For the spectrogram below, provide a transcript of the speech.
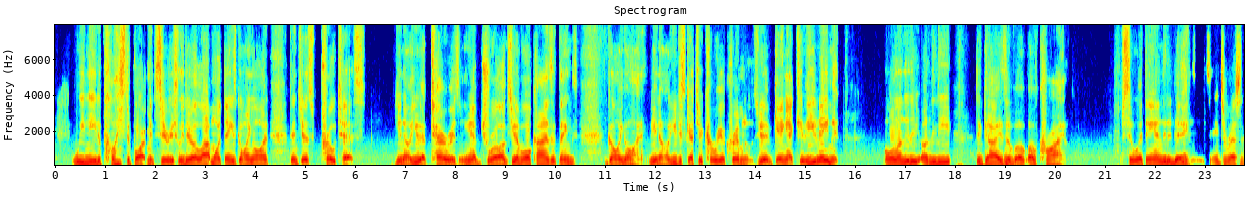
we need a police department. Seriously, there are a lot more things going on than just protests. You know, you have terrorism, you have drugs, you have all kinds of things going on. You know, you just got your career criminals, you have gang activity, you name it, all under the under the the guise of, of, of crime. So at the end of the day, it's interesting,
